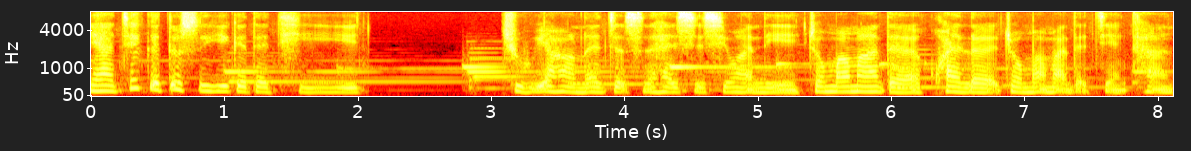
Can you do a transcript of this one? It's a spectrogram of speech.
呀，这个都是一个的提议。主要呢，就是还是希望你做妈妈的快乐，做妈妈的健康，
